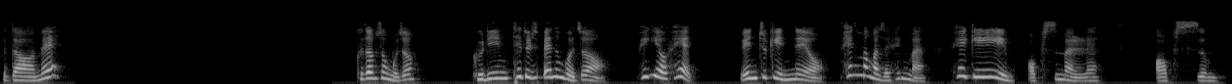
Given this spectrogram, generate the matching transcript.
그 다음에 그 다음 성 뭐죠? 그림 테두리 빼는 거죠? 획이요, 획. 왼쪽에 있네요. 획만 가세요, 획만. 획이 없음 할래. 없음.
